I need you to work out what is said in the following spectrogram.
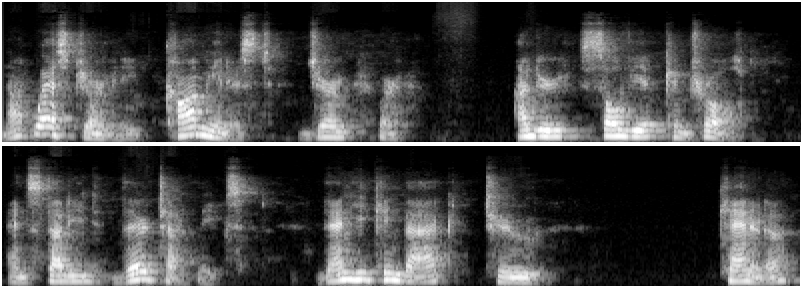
not West Germany, communist Germ or under Soviet control and studied their techniques. Then he came back to Canada,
